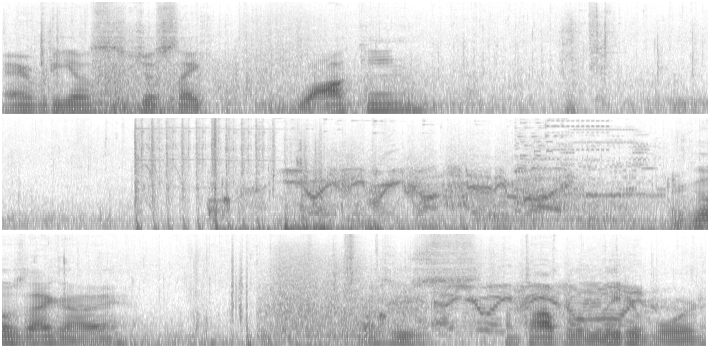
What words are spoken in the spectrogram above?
Everybody else is just like walking. UAV recon standing by. There goes that guy. That's who's on top of the leaderboard.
